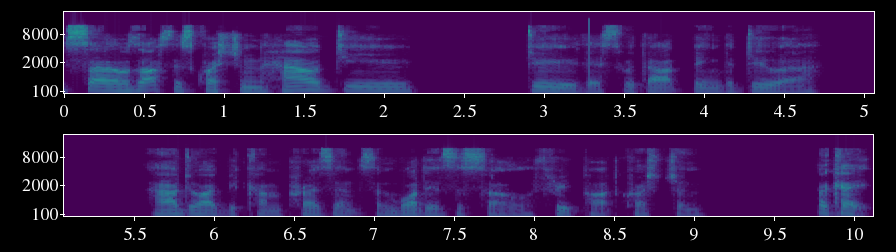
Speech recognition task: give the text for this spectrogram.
so I was asked this question, how do you do this without being the doer? How do I become presence and what is the soul? Three-part question. Okay,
